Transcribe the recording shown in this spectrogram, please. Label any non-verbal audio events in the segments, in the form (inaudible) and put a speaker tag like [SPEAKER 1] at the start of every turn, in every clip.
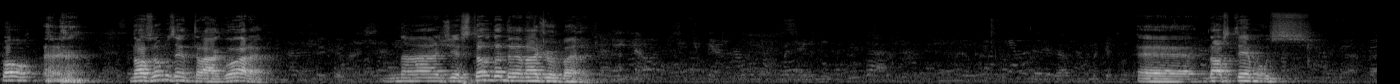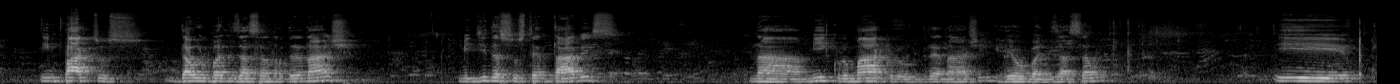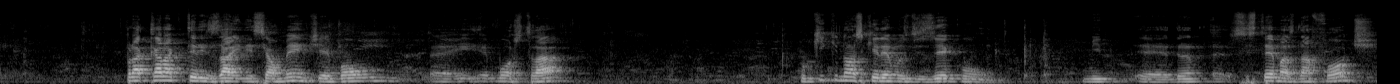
[SPEAKER 1] Bom, (clears throat) nós vamos entrar agora na gestão da drenagem urbana. É, nós temos impactos da urbanização na drenagem, medidas sustentáveis na micro, macro drenagem, reurbanização. E para caracterizar inicialmente, é bom é, mostrar o que, que nós queremos dizer com é, é, sistemas na fonte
